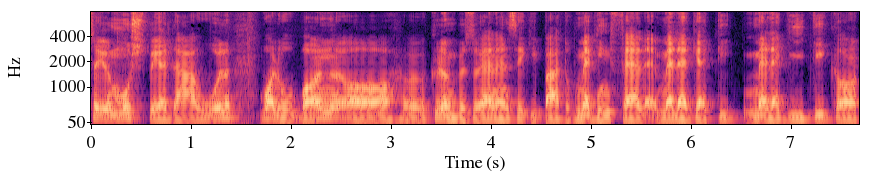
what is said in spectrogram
visszajön. Most például valóban a különböző ellenzéki pártok megint felmelegítik a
